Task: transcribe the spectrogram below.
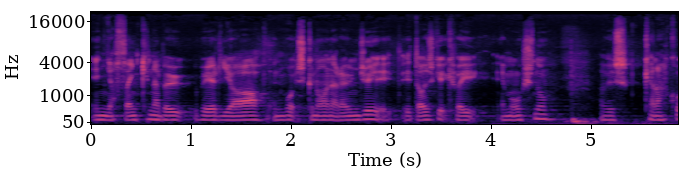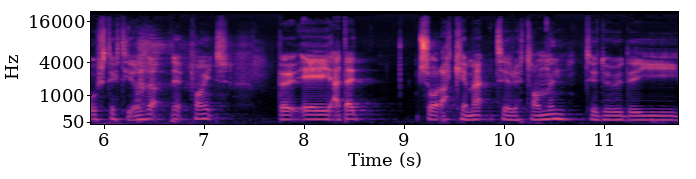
and you're thinking about where you are and what's going on around you, it, it does get quite emotional. I was kind of close to tears at, at points, but uh, I did sort of commit to returning to do the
